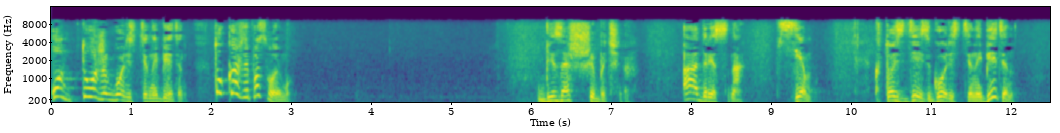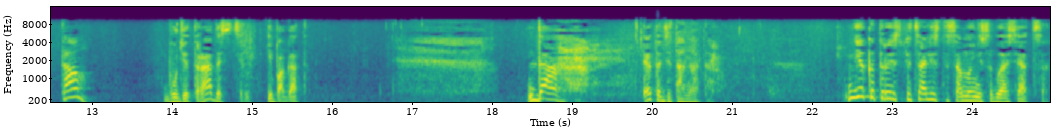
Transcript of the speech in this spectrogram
Он тоже горестен и беден. То каждый по-своему. Безошибочно, адресно всем, кто здесь горестен и беден, там будет радостен и богат. Да, это детонатор. Некоторые специалисты со мной не согласятся.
